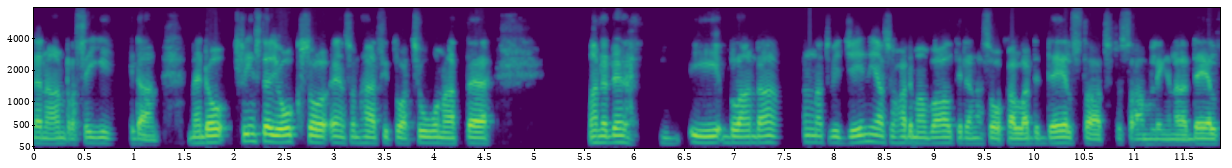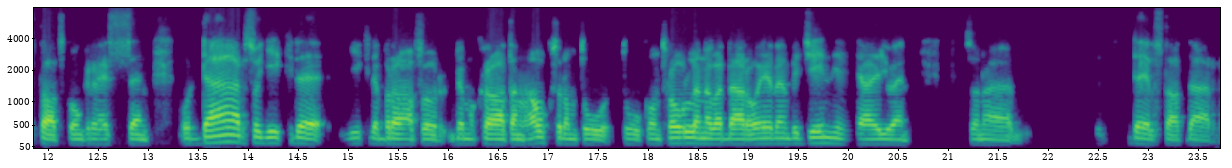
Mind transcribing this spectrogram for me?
den andra sidan. Men då finns det ju också en sån här situation att eh, man hade, i bland annat annat Virginia så hade man valt i den här så kallade delstatsförsamlingen eller delstatskongressen och där så gick det, gick det bra för demokraterna också. De tog, tog kontrollen över där och även Virginia är ju en sån här delstat där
